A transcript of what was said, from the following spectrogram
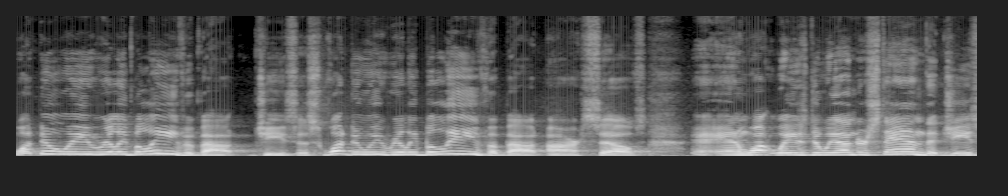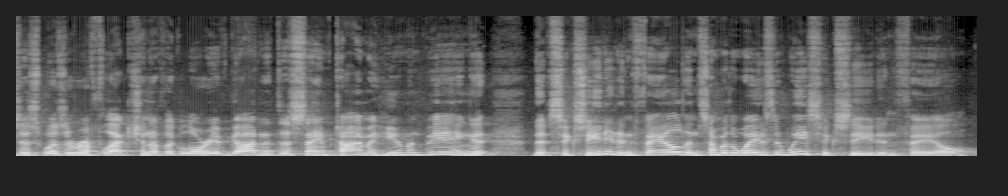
What do we really believe about Jesus? What do we really believe about ourselves? And what ways do we understand that Jesus was a reflection of the glory of God and at the same time a human being that, that succeeded and failed in some of the ways that we succeed and fail?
